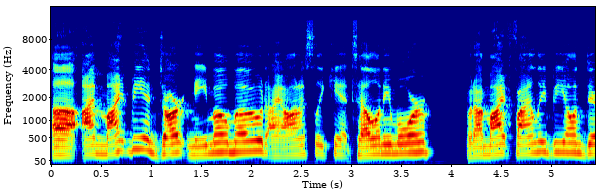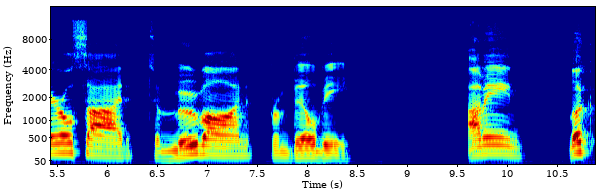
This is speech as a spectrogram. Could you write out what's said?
Uh I might be in dark Nemo mode. I honestly can't tell anymore but I might finally be on Daryl's side to move on from Bill B. I mean, look,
